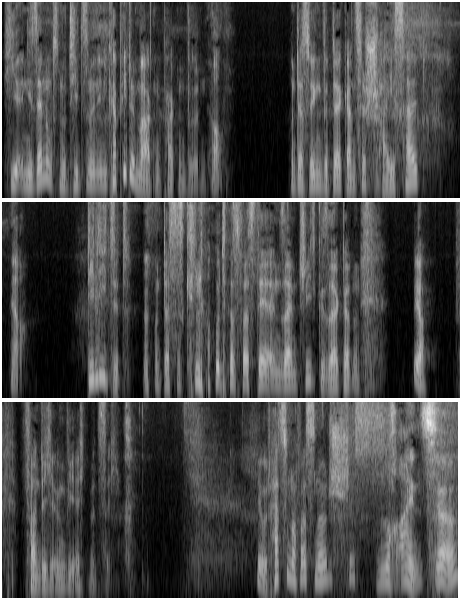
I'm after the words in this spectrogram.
hier in die Sendungsnotizen und in die Kapitelmarken packen würden. Ja. Und deswegen wird der ganze Scheiß halt Ja. deleted. Und das ist genau das, was der in seinem Tweet gesagt hat. Und ja, Fand ich irgendwie echt witzig. Gut, hast du noch was Nerdisches? Noch eins. Ja.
